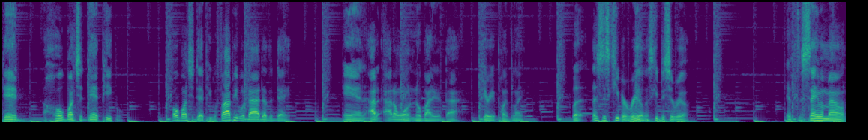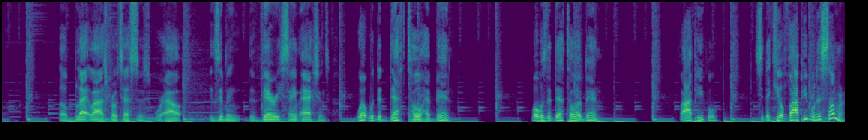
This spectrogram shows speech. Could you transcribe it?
dead, a whole bunch of dead people. A whole bunch of dead people. Five people died the other day. And I, I don't want nobody to die, period, point blank. But let's just keep it real. Let's keep this shit real. If the same amount of Black Lives protesters were out exhibiting the very same actions, what would the death toll have been? What was the death toll have been? Five people. Shit, they killed five people this summer.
